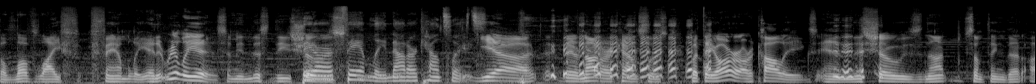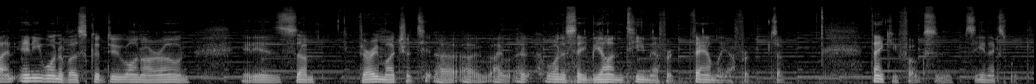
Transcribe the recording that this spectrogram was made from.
the Love Life family, and it really is. I mean, this these shows. They are family, not our counselors. Yeah, they're not our counselors, but they are our colleagues, and this show is not something that any one of us could do on our own. It is um, very much a, t- uh, uh, I, I want to say beyond team effort, family effort. So, thank you, folks, and see you next week.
